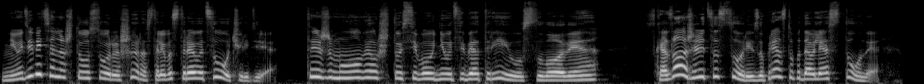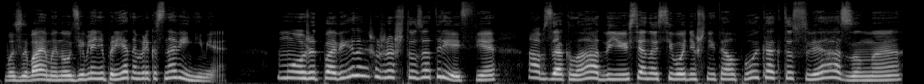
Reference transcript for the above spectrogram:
Неудивительно, что у Соры и Шира стали выстраиваться очереди. «Ты же молвил, что сегодня у тебя три условия», — сказала жрица Сори, из упрямства подавляя стоны, вызываемые на удивление приятными прикосновениями. «Может, поведаешь уже, что за третье? Об заклад, бьюсь, оно сегодняшней толпой как-то связано».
